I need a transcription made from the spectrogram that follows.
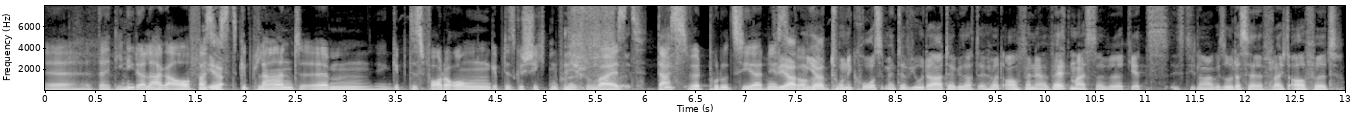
äh, die Niederlage auf? Was ja. ist geplant? Ähm, gibt es Forderungen? Gibt es Geschichten, von denen du schon weißt, das wird produziert nächste Wir hatten Woche? ja Toni Kroos im Interview, da hat er gesagt, er hört auf, wenn er Weltmeister wird. Jetzt ist die Lage so, dass er vielleicht aufhört,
